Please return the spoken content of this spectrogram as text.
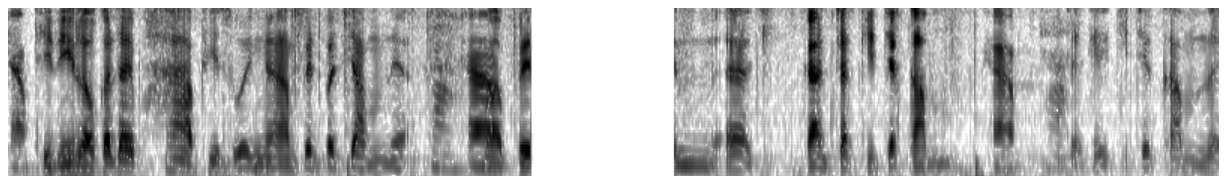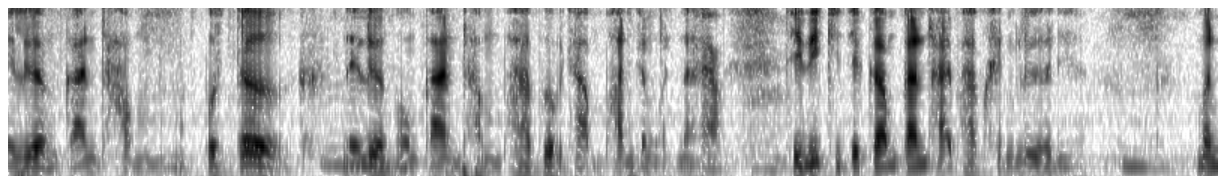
ครับทีนี้เราก็ได้ภาพที่สวยงามเป็นประจำเนี่ยค่ะครับมาเป็นเป็นเอ่อ การจัดกิจกรรมครับค่ะจัดกิจกรรมในเรื่องการทำโปสเตอร์ ในเรื่องของการทำภาพเพื่อประชาสัมพันธ์จังหวัดน่านครับ ทีนี้กิจกรรมการถ่ายภาพแข่งเรือเนี่ยอืมมัน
